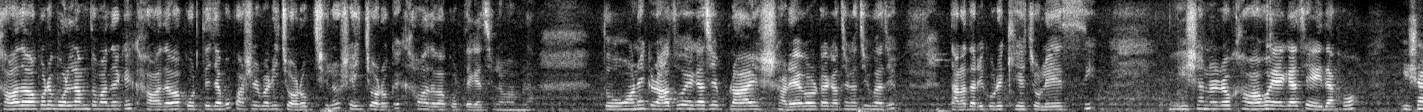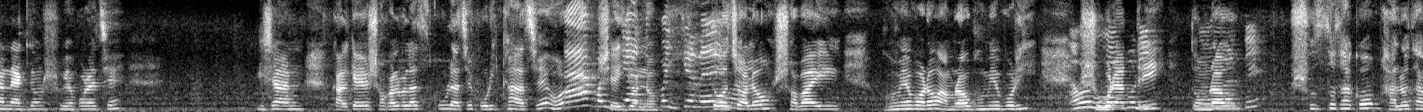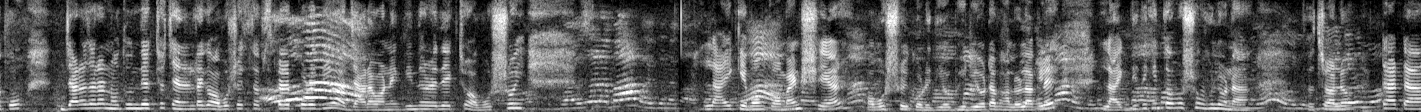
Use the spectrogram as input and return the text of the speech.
খাওয়া দাওয়া করে বললাম তোমাদেরকে খাওয়া দাওয়া করতে যাব। পাশের বাড়ি চড়ক ছিল, সেই চড়কে খাওয়া দাওয়া করতে গেছিলাম আমরা। তো অনেক রাত হয়ে গেছে, প্রায় সাড়ে এগারোটার কাছাকাছি বাজে। তাড়াতাড়ি করে খেয়ে চলে এসেছি। ঈশানেরও খাওয়া হয়ে গেছে এই দেখো। ঈশান একদম শুয়ে পড়েছে। ঈশান কালকে সকালবেলা স্কুল আছে পরীক্ষা আছে ওর সেই জন্য। তো চলো সবাই ঘুমিয়ে পড়ো আমরাও ঘুমিয়ে পড়ি। শুভরাত্রি তোমরাও। সুস্থ থাকো, ভালো থাকো। যারা যারা নতুন দেখছ, চ্যানেলটাকে অবশ্যই সাবস্ক্রাইব করে দিও। আর যারা অনেক দিন ধরে দেখছ, অবশ্যই লাইক এবং কমেন্ট শেয়ার অবশ্যই করে দিও। ভিডিওটা ভালো লাগলে লাইক দিতে কিন্তু অবশ্য ভুলো না। তো চলো, টাটা।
